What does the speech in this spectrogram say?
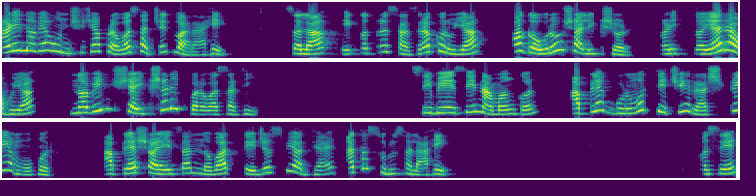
आणि नव्या उंचीच्या प्रवासाचे द्वार आहे. चला एकत्र साजरा करूया हा गौरवशाली क्षण आणि तयार राहूया नवीन शैक्षणिक पर्वासाठी. सीबीएसई नामांकन आपल्या गुणवत्तेची राष्ट्रीय मोहर. आपल्या शाळेचा नवा तेजस्वी अध्याय आता सुरू झाला आहे. असे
